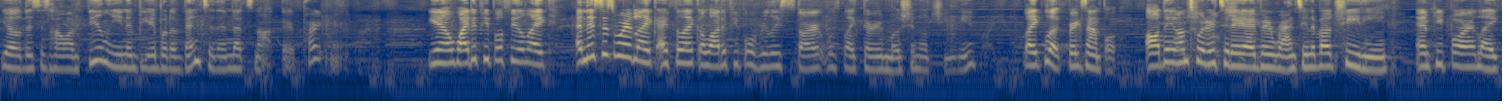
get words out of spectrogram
yo, this is how I'm feeling and be able to vent to them that's not their partner? You know, why do people feel like, and this is where like I feel like a lot of people really start with like their emotional cheating. Like, look, for example, all day on Twitter today, I've been ranting about cheating, and people are like,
